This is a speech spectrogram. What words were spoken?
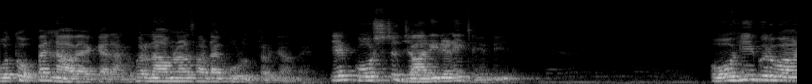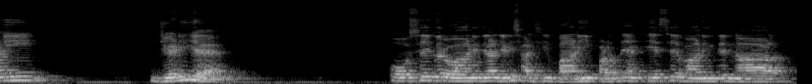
ਉਹ ਧੁੱਪ ਹੈ, ਨਾ ਵੈ ਕਹਿ ਰੰਗ, ਫਿਰ ਨਾਮ ਨਾਲ ਸਾਡਾ ਕੂੜ ਉਤਰ ਜਾਂਦਾ ਹੈ। ਇਹ ਕੋਸ਼ਿਸ਼ ਜਾਰੀ ਰਹਿਣੀ ਚਾਹੀਦੀ ਹੈ। ਉਹੀ ਗੁਰਬਾਣੀ ਜਿਹੜੀ ਹੈ ਉਸੇ ਗੁਰਬਾਣੀ ਦੇ ਨਾਲ ਜਿਹੜੀ ਸਾਡੀ ਅਸੀਂ ਬਾਣੀ ਪੜ੍ਹਦੇ ਆ ਇਸੇ ਬਾਣੀ ਦੇ ਨਾਲ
